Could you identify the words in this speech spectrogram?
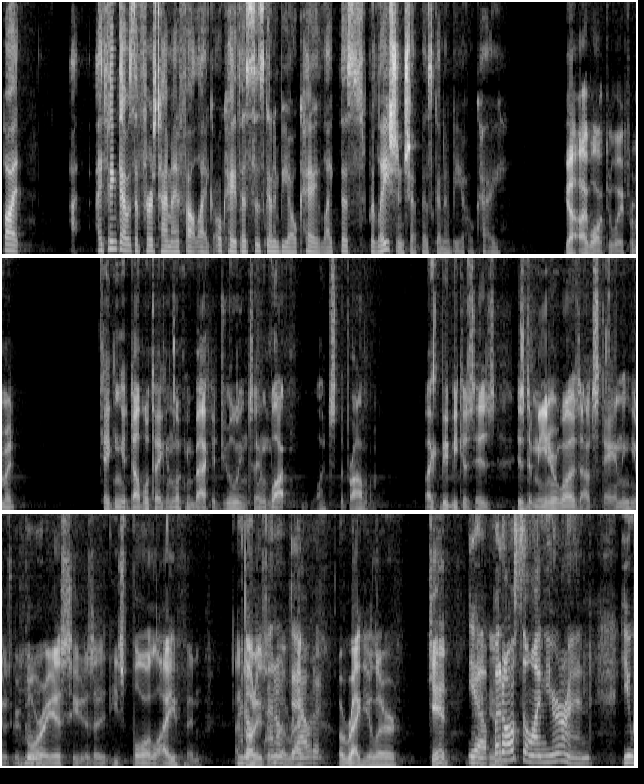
but I, I think that was the first time I felt like okay, this is going to be okay. Like this relationship is going to be okay. Yeah, I walked away from it taking a double take and looking back at Julie and saying, "What? What's the problem?" Like because his his demeanor was outstanding. He was gregarious. He was a he's full of life, and I, I thought he was a, I a reg- doubt it. a regular kid. Yeah, And- but also on your end, you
